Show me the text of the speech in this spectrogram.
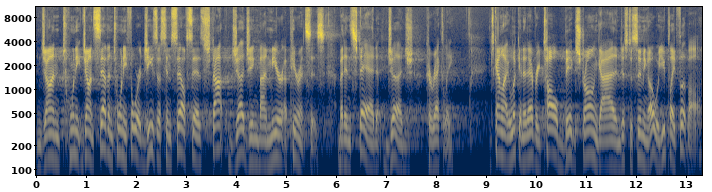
In John, 20, John 7 24, Jesus himself says, Stop judging by mere appearances, but instead judge correctly. It's kind of like looking at every tall, big, strong guy and just assuming, oh, well, you played football.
